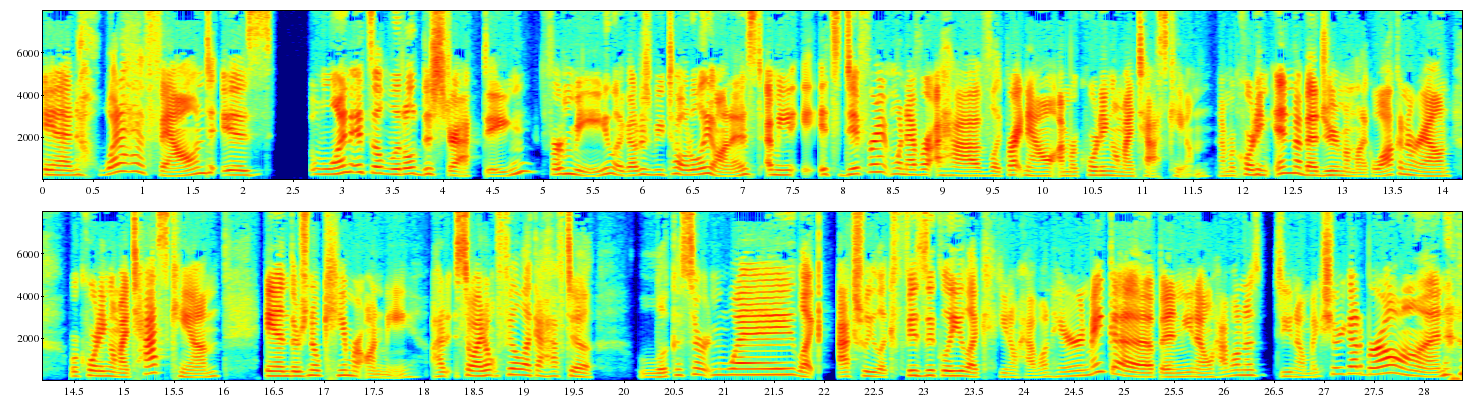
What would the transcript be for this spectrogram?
And what I have found is one, it's a little distracting for me. Like, I'll just be totally honest. I mean, it's different whenever I have, like, right now, I'm recording on my Tascam. I'm recording in my bedroom. I'm like walking around, recording on my Tascam, and there's no camera on me. I, so I don't feel like I have to look a certain way, like actually, like physically, like, you know, have on hair and makeup and, you know, have on a, you know, make sure you got a bra on and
